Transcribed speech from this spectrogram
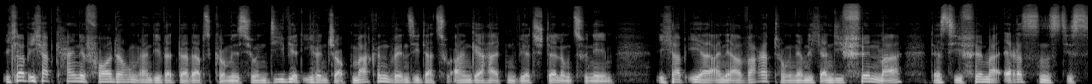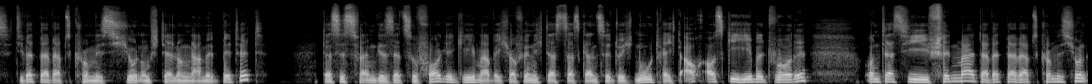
Ich glaube, ich habe keine Forderung an die Wettbewerbskommission. Die wird ihren Job machen, wenn sie dazu angehalten wird, Stellung zu nehmen. Ich habe eher eine Erwartung, nämlich an die FINMA, dass die FINMA erstens die Wettbewerbskommission um Stellungnahme bittet. Das ist zwar im Gesetz so vorgegeben, aber ich hoffe nicht, dass das Ganze durch Notrecht auch ausgehebelt wurde. Und dass die FINMA der Wettbewerbskommission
